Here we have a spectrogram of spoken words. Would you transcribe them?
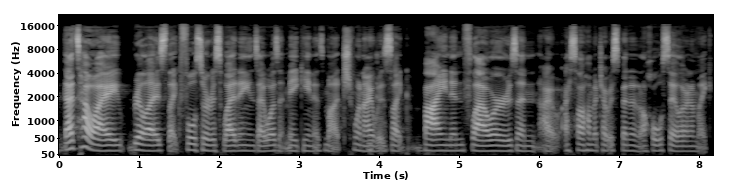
that's how I realized like full service weddings. I wasn't making as much when I was like buying in flowers, and I, I saw how much I was spending at a wholesaler, and I'm like,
